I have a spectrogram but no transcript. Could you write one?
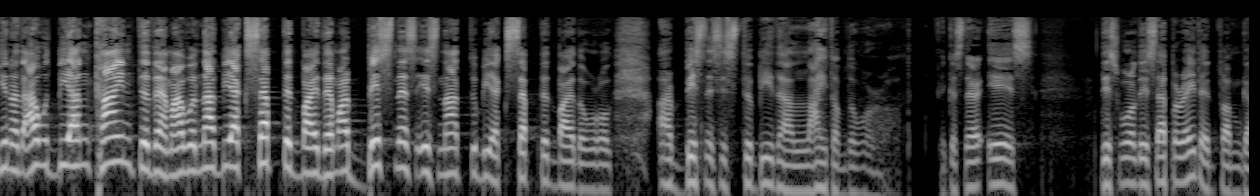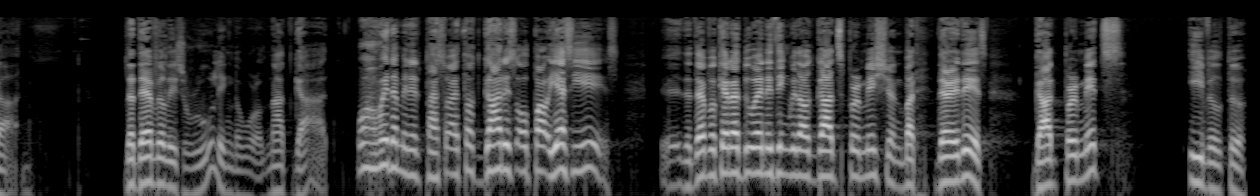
you know, I would be unkind to them. I will not be accepted by them. Our business is not to be accepted by the world. Our business is to be the light of the world, because there is, this world is separated from God. The devil is ruling the world, not God. Oh, wait a minute, Pastor. I thought God is all powerful. Yes, He is. Uh, the devil cannot do anything without God's permission, but there it is. God permits evil to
